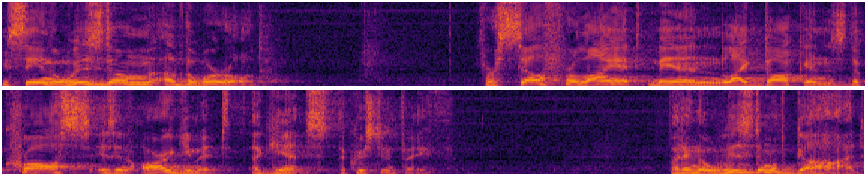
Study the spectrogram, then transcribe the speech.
You see, in the wisdom of the world, for self reliant men like Dawkins, the cross is an argument against the Christian faith. But in the wisdom of God,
